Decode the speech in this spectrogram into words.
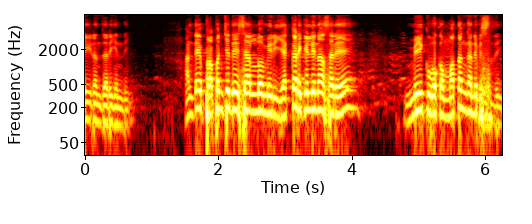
చేయడం జరిగింది. అంటే ప్రపంచ దేశాల్లో మీరు ఎక్కడికి వెళ్ళినా సరే మీకు ఒక మతం కనిపిస్తుంది.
